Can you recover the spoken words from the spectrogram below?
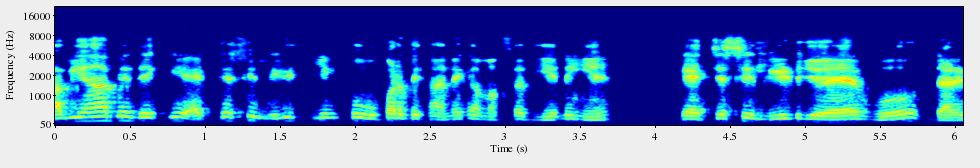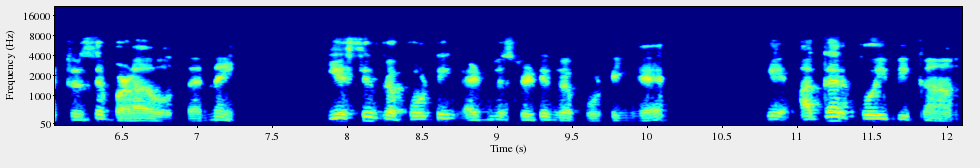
अब यहाँ पे देखिए एच लीड टीम को ऊपर दिखाने का मकसद ये नहीं है एच एस सी लीड जो है वो डायरेक्टर से बड़ा होता है। नहीं, ये सिर्फ़ रिपोर्टिंग एडमिनिस्ट्रेटिव रिपोर्टिंग है कि अगर कोई भी काम,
